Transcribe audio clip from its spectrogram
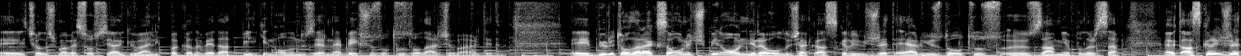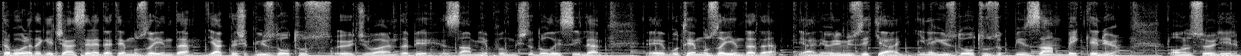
E, Çalışma ve Sosyal Güvenlik Bakanı Vedat Bilgin. Onun üzerine 530 dolar civarı dedim. E, brüt olaraksa 13.010 lira olacak asgari ücret eğer %30 e, zam yapılırsa. Evet asgari ücrete bu arada geçen sene de Temmuz ayında yaklaşık %30 e, civarında bir zam yapılmıştı. Dolayısıyla e, bu Temmuz ayında da yani önümüzdeki ay yine %30'luk bir zam bekleniyor. Onu söyleyelim.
